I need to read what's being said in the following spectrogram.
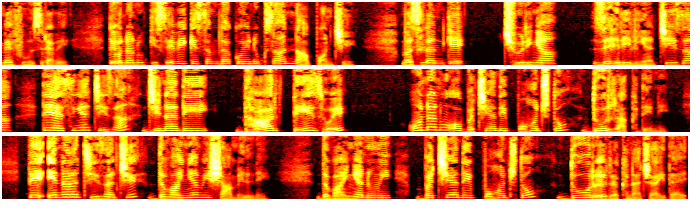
ਮਹਿਫੂਜ਼ ਰਵੇ ਤੇ ਉਹਨਾਂ ਨੂੰ ਕਿਸੇ ਵੀ ਕਿਸਮ ਦਾ ਕੋਈ ਨੁਕਸਾਨ ਨਾ ਪਹੁੰਚੇ। ਮਸਲਨ ਕਿ ਛੁਰੀਆਂ, ਜ਼ਹਿਰੀਲੀਆਂ ਚੀਜ਼ਾਂ ਤੇ ਐਸੀਆਂ ਚੀਜ਼ਾਂ ਜਿਨ੍ਹਾਂ ਦੀ ਧਾਰ ਤੇਜ਼ ਹੋਏ, ਉਹਨਾਂ ਨੂੰ ਉਹ ਬੱਚਿਆਂ ਦੀ ਪਹੁੰਚ ਤੋਂ ਦੂਰ ਰੱਖਦੇ ਨੇ ਤੇ ਇਹਨਾਂ ਚੀਜ਼ਾਂ 'ਚ ਦਵਾਈਆਂ ਵੀ ਸ਼ਾਮਿਲ ਨੇ। ਦਵਾਈਆਂ ਨੂੰ ਵੀ ਬੱਚਿਆਂ ਦੀ ਪਹੁੰਚ ਤੋਂ ਦੂਰ ਰੱਖਣਾ ਚਾਹੀਦਾ ਹੈ,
